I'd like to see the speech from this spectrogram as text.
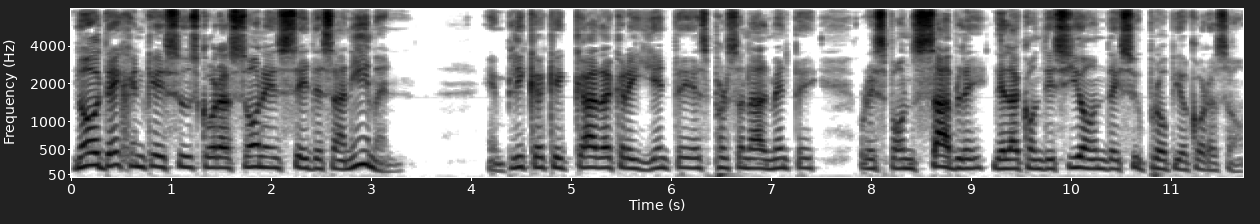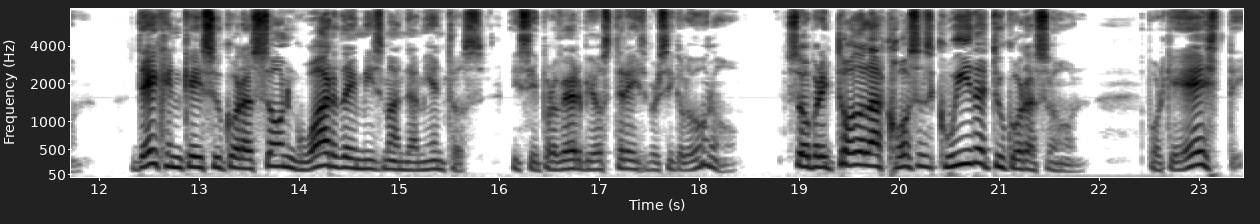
No dejen que sus corazones se desanimen. Implica que cada creyente es personalmente responsable de la condición de su propio corazón. Dejen que su corazón guarde mis mandamientos Dice Proverbios 3, versículo 1. Sobre todas las cosas cuida tu corazón, porque éste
